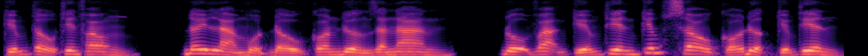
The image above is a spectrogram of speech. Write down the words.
kiếm tẩu thiên phong, đây là một đầu con đường gian nan, độ vạn kiếm thiên kiếp sau có được kiếm tiên.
